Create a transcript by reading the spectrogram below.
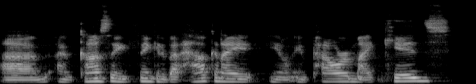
Um, I'm constantly thinking about how can I, you know, empower my kids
